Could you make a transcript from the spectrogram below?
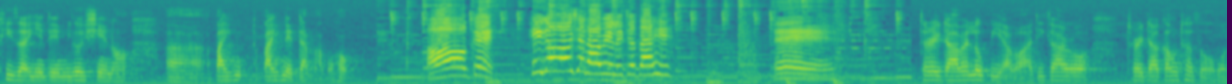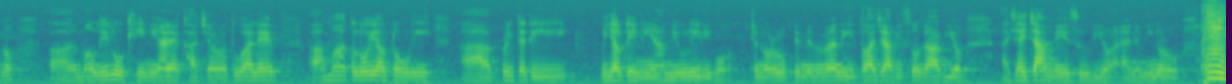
teaser အရင်တင်ပြီးလို့ရှရင်တော့အာအပိုင်းအပိုင်းနှစ်တက်မှာပေါ့ဟုတ် အော်โอเคဟီကောင်းကောင်းချက်ထားပြီလေချက်သားဟီအဲ ဒါရိုက်တာပဲလုပ်ပြရပါအဓိကတော့ ဒါရိုက်တာကောင်းထက်စောပေါ့နော်အာမောင်လေးလိုခင်နေရတဲ့အခါကျတော့သူကလည်းအမကလို့ရောက်တုံးလေးအာပြိသက်တီမရောက်တဲ့နေရာမျိုးလေးတွေပေါ့ကျွန်တော်တို့ပင်ပင်ပန်းပန်းလေးသွားကြပြီးစွန့်စားပြီးတော့အာရိုက်ကြမယ်ဆိုပြီးတော့အဲ့နမီနိုတို့อืม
